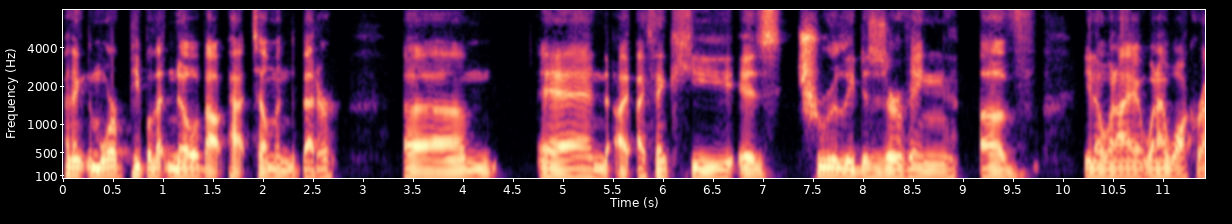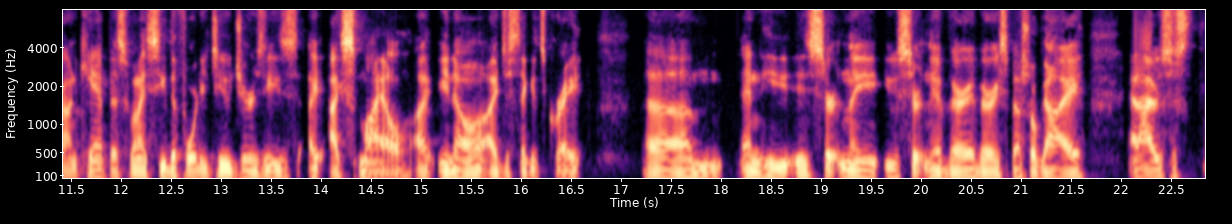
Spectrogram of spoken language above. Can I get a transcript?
I think the more people that know about Pat Tillman, the better. Um, and I, I, think he is truly deserving of, you know, when I when I walk around campus, when I see the 42 jerseys, I, I smile. I, you know, I just think it's great. Um, and he is certainly he was certainly a very very special guy, and I was just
